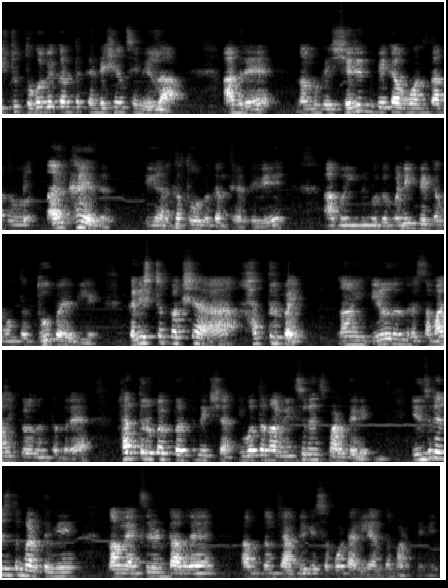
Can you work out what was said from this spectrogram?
ಇಷ್ಟು ತಗೋಬೇಕಂತ ಕಂಡೀಷನ್ಸ್ ಏನಿಲ್ಲ. ಆದ್ರೆ ನಮಗೆ ಶರೀರಕ್ಕೆ ಬೇಕಾಗುವಂತದ್ದು ಅರ್ಕ ಇದೆ. ಈಗ ಅರ್ಕ ತಗೋಬೇಕಂತ ಹೇಳ್ತೀವಿ. ಆಮೇಲೆ ನಿಮಗೆ ಮನೆಗೆ ಬೇಕಾಗುವಂತ ಧೂಪ ಇರಲಿ. ಕನಿಷ್ಠ ಪಕ್ಷ ಹತ್ತು ರೂಪಾಯಿ. ನಾವು ಹೇಳುದಂದ್ರೆ, ಸಮಾಜಕ್ಕೆ ಹೇಳೋದಂತಂದ್ರೆ, ಹತ್ತು ರೂಪಾಯಿ ಪ್ರತಿ ನಿಮಿಷ ಇವತ್ತು ನಾವು ಇನ್ಸೂರೆನ್ಸ್ ಮಾಡ್ತೀವಿ. ಇನ್ಸೂರೆನ್ಸ್ ಮಾಡ್ತೀವಿ. ನಾವು ಆಕ್ಸಿಡೆಂಟ್ ಆದ್ರೆ ನಮ್ಮ ಫ್ಯಾಮಿಲಿಗೆ ಸಪೋರ್ಟ್ ಆಗಲಿ ಅಂತ ಮಾಡ್ತೀವಿ.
